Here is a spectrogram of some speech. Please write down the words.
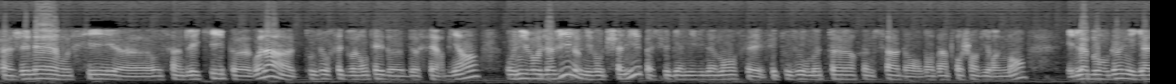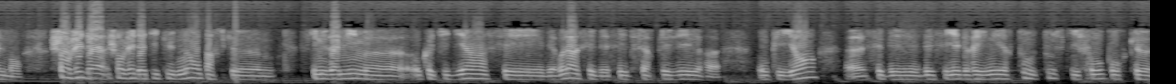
ça génère aussi euh, au sein de l'équipe, euh, voilà, toujours cette volonté de, de faire bien au niveau de la ville, au niveau de Chagny, parce que bien évidemment c'est toujours moteur comme ça dans dans un proche environnement et de la Bourgogne également. Changer d'attitude, non, parce que ce qui nous anime euh, au quotidien, c'est voilà, c'est d'essayer de faire plaisir euh, aux clients, euh, c'est de- d'essayer de réunir tout, tout ce qu'il faut pour que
